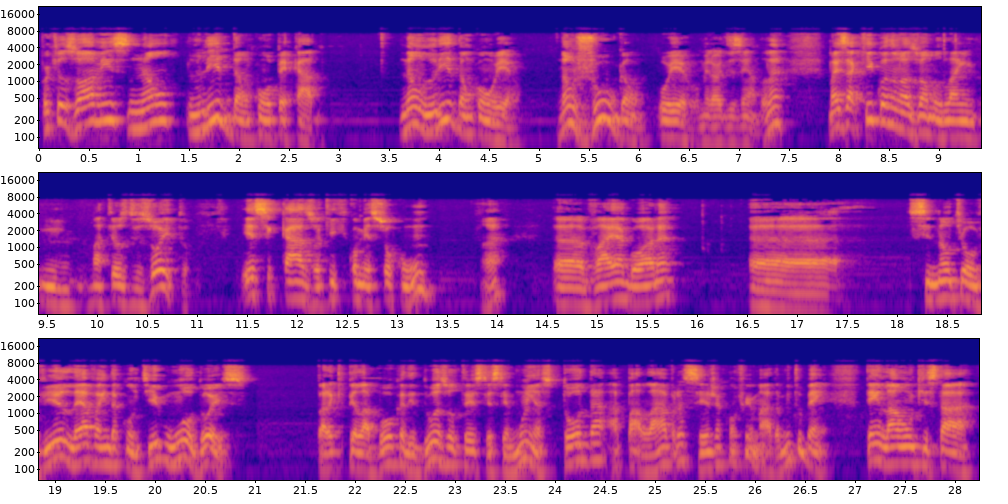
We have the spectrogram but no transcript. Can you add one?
porque os homens não lidam com o pecado, não lidam com o erro, não julgam o erro, melhor dizendo, né? Mas aqui, quando nós vamos lá em, em Mateus 18, esse caso aqui que começou com um, né, uh, vai agora, uh, se não te ouvir, leva ainda contigo um ou dois, para que pela boca de duas ou três testemunhas toda a palavra seja confirmada. Muito bem. Tem lá um que está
